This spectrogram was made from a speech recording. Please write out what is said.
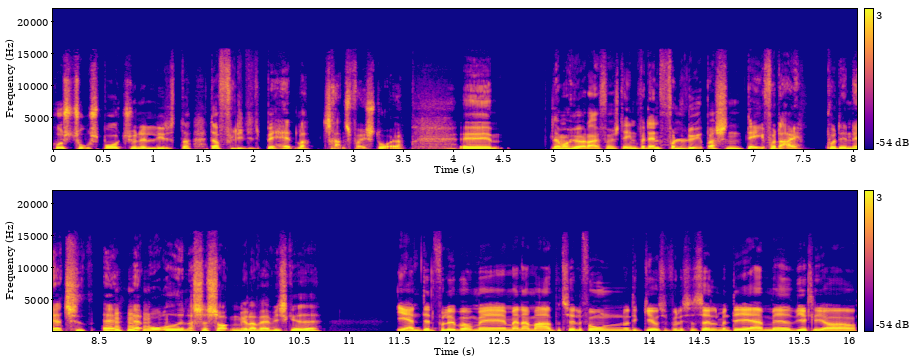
hos to sportsjournalister, der flittigt behandler transferhistorier. Øh, lad mig høre dig først, Dan. Hvordan forløber sådan en dag for dig på den her tid af, af året eller sæsonen, eller hvad vi skal... Øh, Ja, den forløber jo med, at man er meget på telefonen, og det giver jo selvfølgelig sig selv, men det er med virkelig at,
